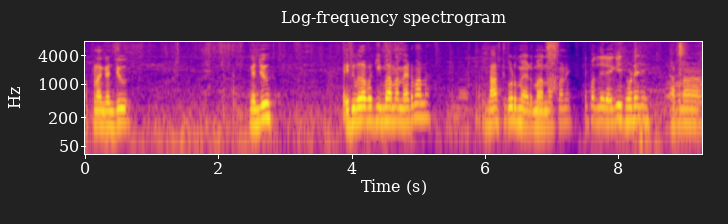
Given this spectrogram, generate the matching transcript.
ਆਪਣਾ ਗੰਜੂ। ਗੰਜੂ ਇਹ ਤੋਂ ਬਾਅਦ ਆਪਾਂ ਕੀ ਮਾਰਨਾ? ਮੈਟ ਮਾਰਨਾ? ਲਾਸਟ ਕੋਡ ਮੈਟ ਮਾਰਨਾ ਆਪਾਂ ਨੇ। ਇਹ ਪੱਲੇ ਰਹਿ ਗਏ ਥੋੜੇ ਜਿਹੇ। ਆਪਣਾ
